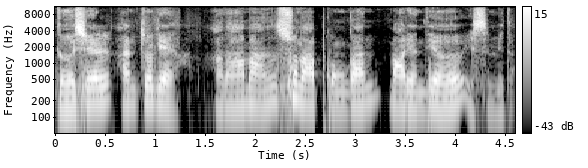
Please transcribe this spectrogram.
거실 안쪽에 아담한 수납 공간 마련되어 있습니다.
